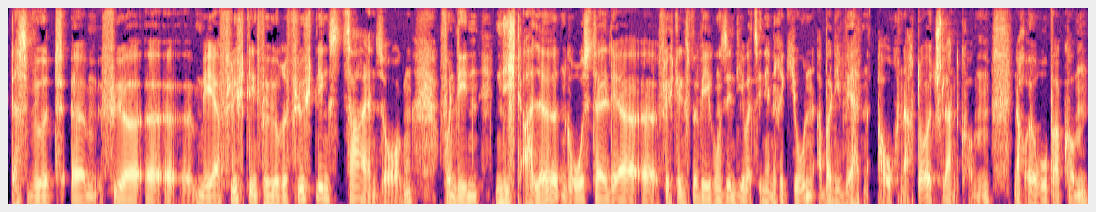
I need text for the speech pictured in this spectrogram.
Das wird ähm, für mehr Flüchtlinge, für höhere Flüchtlingszahlen sorgen, von denen nicht alle. Ein Großteil der äh, Flüchtlingsbewegung sind jeweils in den Regionen, aber die werden auch nach Deutschland kommen, nach Europa kommen.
